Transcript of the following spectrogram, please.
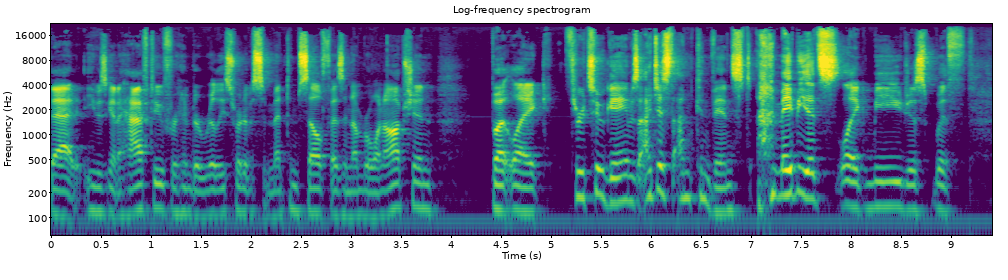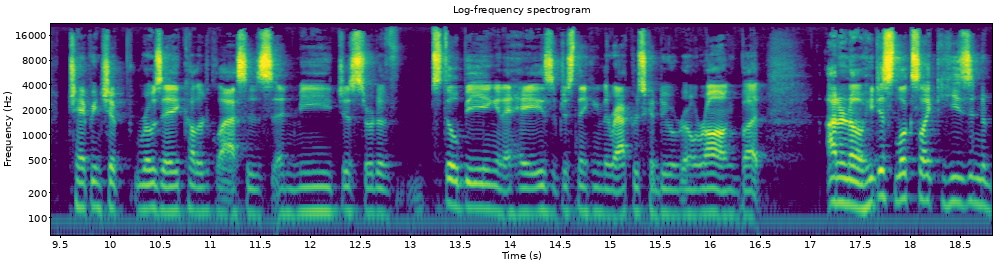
that he was going to have to for him to really sort of cement himself as a number one option. But like through two games, I just I'm convinced. Maybe it's like me just with championship rose colored glasses and me just sort of still being in a haze of just thinking the Raptors can do no wrong, but I don't know. He just looks like he's in a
